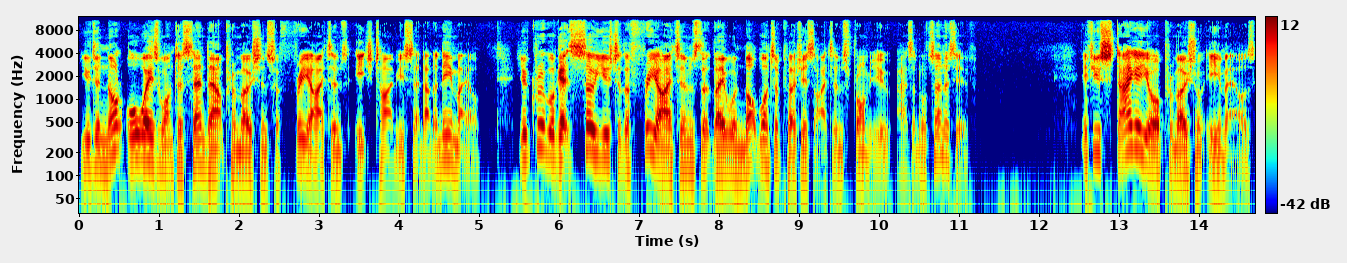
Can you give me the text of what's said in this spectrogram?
you do not always want to send out promotions for free items each time you send out an email. Your group will get so used to the free items that they will not want to purchase items from you as an alternative. If you stagger your promotional emails,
